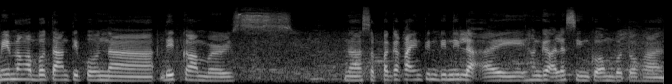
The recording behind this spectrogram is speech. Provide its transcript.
May mga botante po na latecomers na sa pagkakaintindi nila ay hanggang alas 5 ang botohan.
